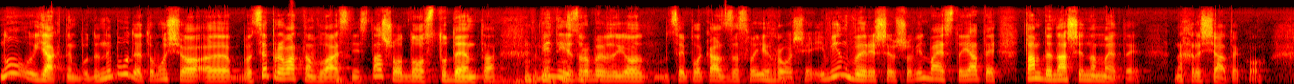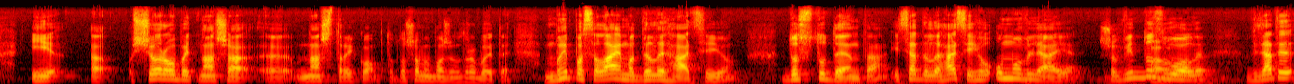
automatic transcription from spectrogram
Ну, як не буде? Не буде, тому що е, це приватна власність нашого одного студента. Він і зробив його, цей плакат за свої гроші, і він вирішив, що він має стояти там, де наші намети на Хрещатику. І е, що робить наша, е, наш страйком? Тобто, що ми можемо зробити? Ми посилаємо делегацію до студента, і ця делегація його умовляє, щоб він дозволив. Взяти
